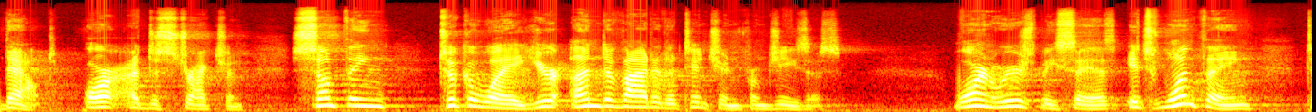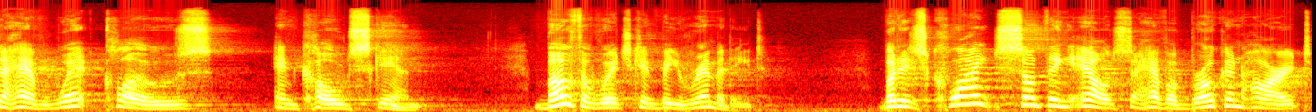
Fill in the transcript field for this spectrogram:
Doubt or a distraction. Something took away your undivided attention from Jesus. Warren Wiersbe says it's one thing to have wet clothes and cold skin, both of which can be remedied. But it's quite something else to have a broken heart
